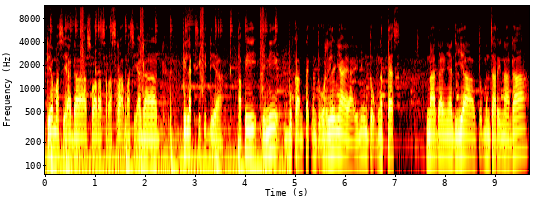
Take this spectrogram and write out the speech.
dia masih ada suara serak-serak masih ada pilek sedikit dia tapi ini bukan tag untuk realnya ya ini untuk ngetes nadanya dia untuk mencari nada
